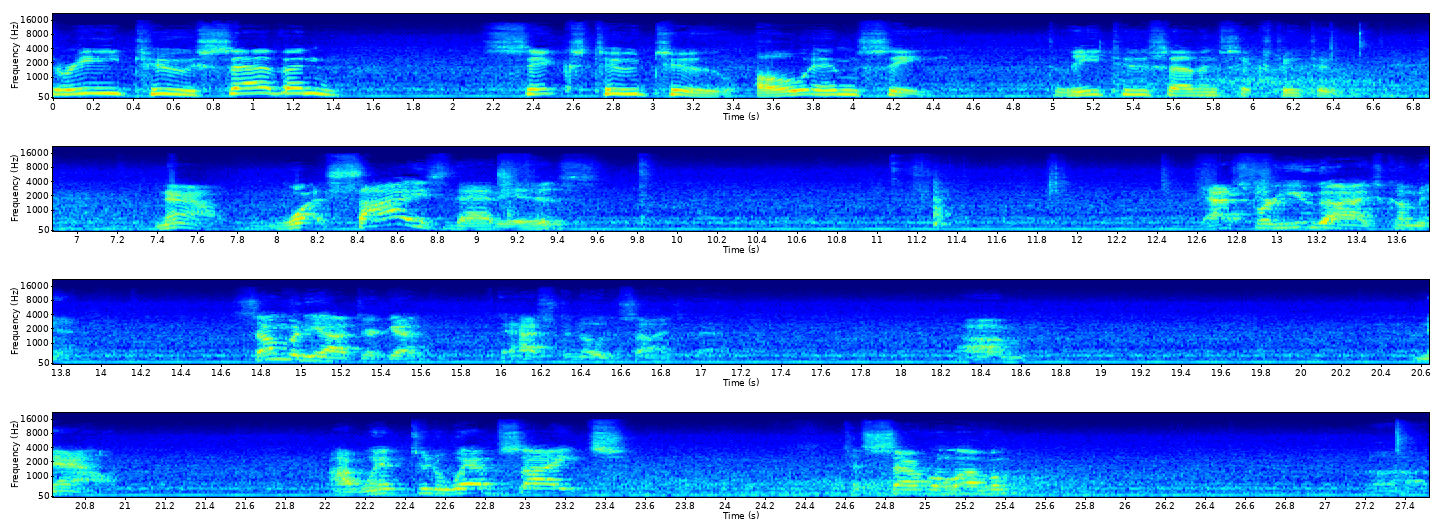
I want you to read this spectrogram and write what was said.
327622 OMC 327622. Now, what size that is, that's where you guys come in. Somebody out there got, has to know the size of that. Um, now, I went to the websites, to several of them, uh,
